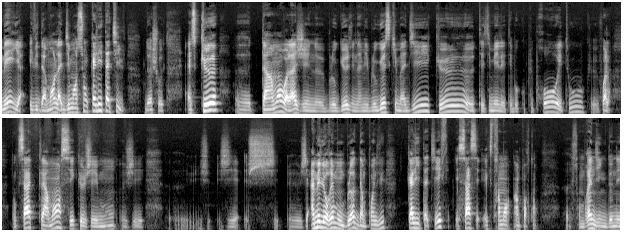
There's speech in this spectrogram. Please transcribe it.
Mais il y a évidemment la dimension qualitative de la chose. Est-ce que euh, d'un moment, voilà, j'ai une blogueuse, une amie blogueuse qui m'a dit que euh, tes emails étaient beaucoup plus pro et tout, que voilà. Donc ça, clairement, c'est que euh, j'ai amélioré mon blog d'un point de vue qualitatif et ça, c'est extrêmement important. son branding, donner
